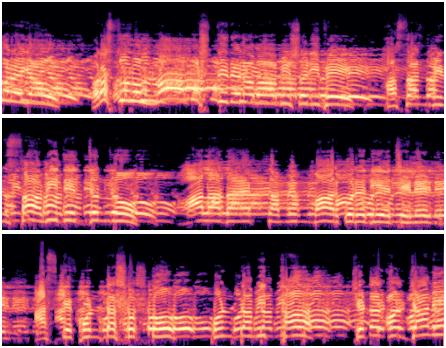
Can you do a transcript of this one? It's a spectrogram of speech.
করে যাও। রাসূলুল্লাহ মসজিদে নববী শরীফে হাসান বিন জন্য আলাদা একটা মেম্বার করে দিয়েছিলেন। আজকে কোনটা সত্য, কোনটা মিথ্যা সেটা জানে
